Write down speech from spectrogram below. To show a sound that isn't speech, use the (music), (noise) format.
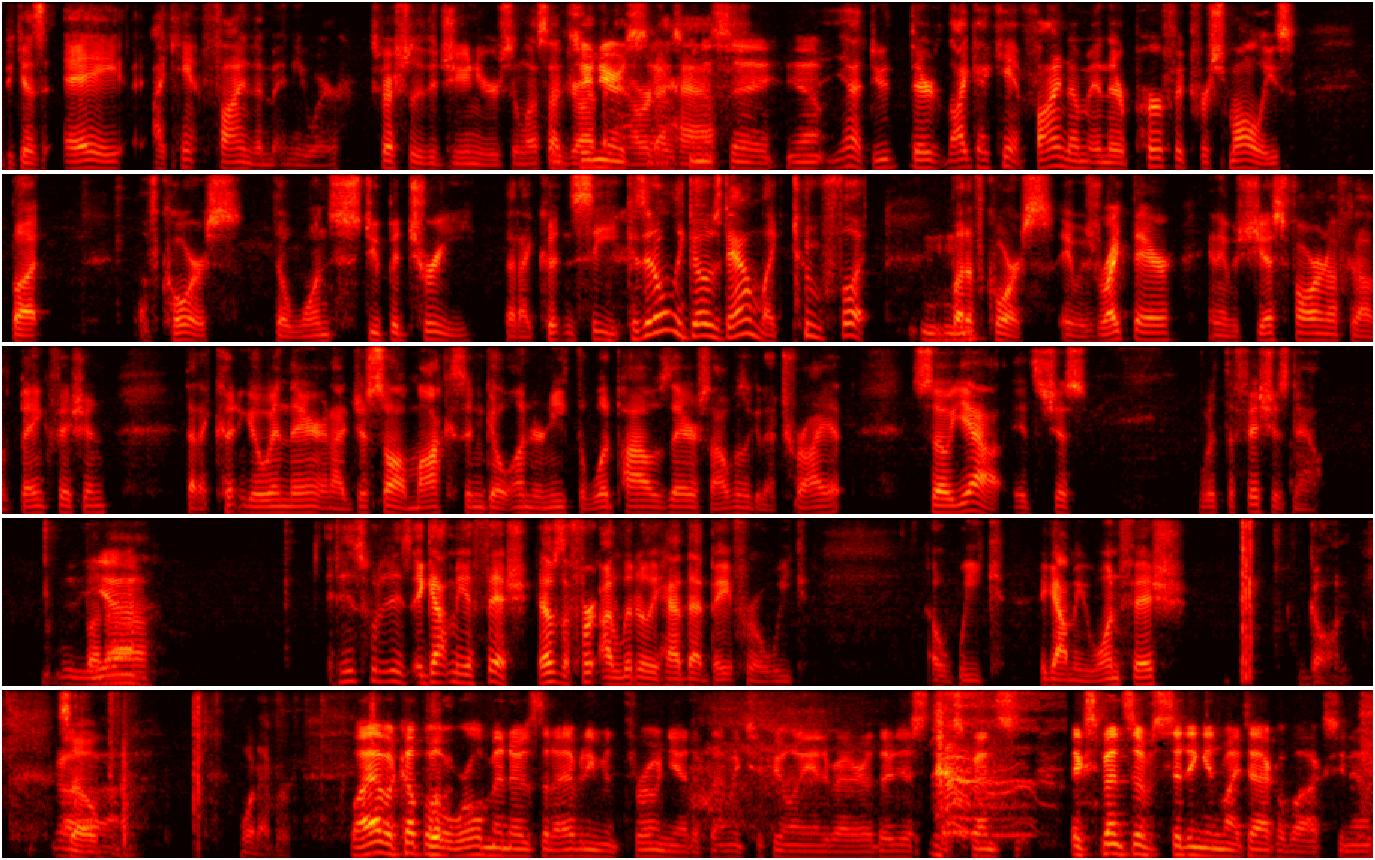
because a I can't find them anywhere, especially the juniors, unless I drive juniors, an hour and I a half. say, yeah. yeah, dude, they're like I can't find them, and they're perfect for smallies. But of course, the one stupid tree that I couldn't see because it only goes down like two foot. Mhm. But of course, it was right there, and it was just far enough because I was bank fishing that I couldn't go in there, and I just saw a moccasin go underneath the wood piles there, so I wasn't going to try it. So yeah, it's just with the fishes now. But yeah. uh, it is what it is. It got me a fish. That was the first. I literally had that bait for a week. A week. It got me one fish, gone. So Uh, whatever. Well, I have a couple of world minnows that I haven't even thrown yet. If that makes you feel any better, they're just expensive, (laughs) expensive sitting in my tackle box. You know.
